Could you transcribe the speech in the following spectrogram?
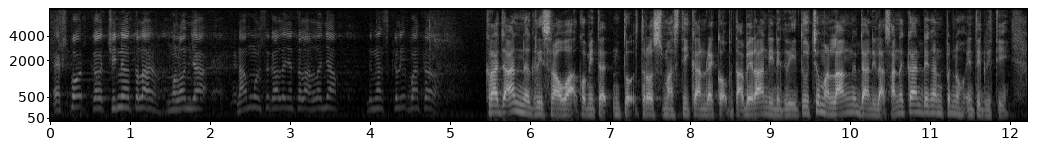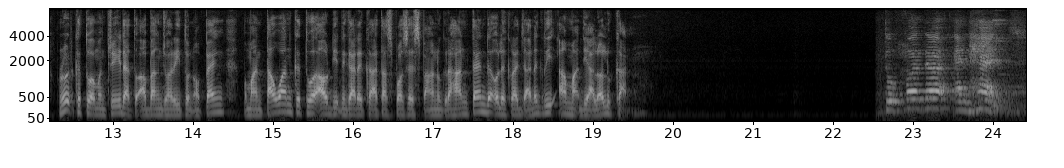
Ekspor ke China telah melonjak namun segalanya telah lenyap dengan sekelip mata. Kerajaan Negeri Sarawak komited untuk terus memastikan rekod pentadbiran di negeri itu cemerlang dan dilaksanakan dengan penuh integriti. Menurut Ketua Menteri Datuk Abang Johari Tun Openg, pemantauan Ketua Audit Negara ke atas proses penganugerahan tender oleh Kerajaan Negeri amat dialalukan. To further enhance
